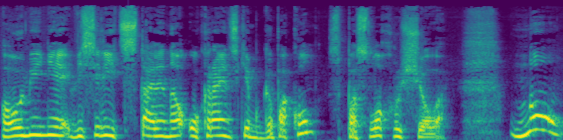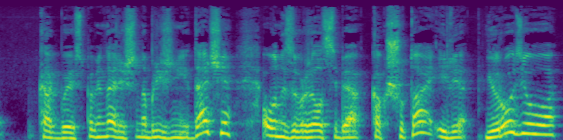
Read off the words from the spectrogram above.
А умение веселить Сталина украинским гопаком спасло Хрущева. Ну, как бы вспоминали, что на ближней даче он изображал себя как шута или юродивого,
